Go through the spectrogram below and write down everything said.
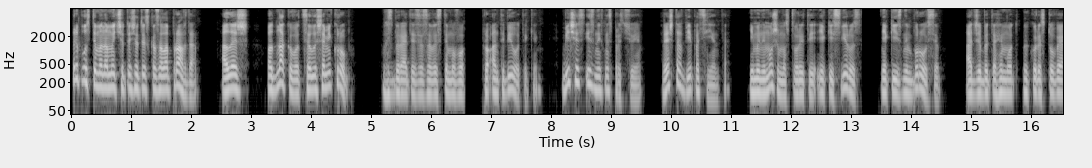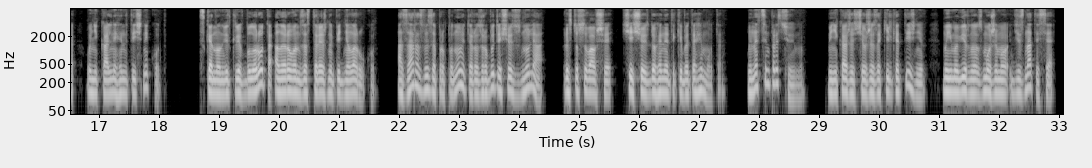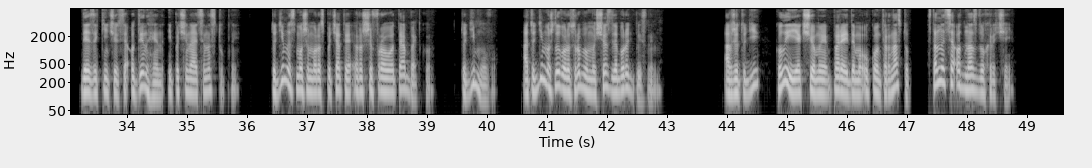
Припустимо на мить, що те, що ти сказала, правда, але ж однаково це лише мікроб. Ви збираєтеся завести мову про антибіотики. Більшість із них не спрацює, решта вб'є пацієнта, і ми не можемо створити якийсь вірус, який з ним боровся б, адже бетагемот використовує унікальний генетичний код. Скенлон відкрив було рота, але Рован застережно підняла руку. А зараз ви запропонуєте розробити щось з нуля, пристосувавши ще щось до генетики бетагемота. Ми над цим працюємо. Мені кажуть, що вже за кілька тижнів ми, ймовірно, зможемо дізнатися, де закінчується один ген і починається наступний. Тоді ми зможемо розпочати розшифровувати абетку, тоді мову, а тоді, можливо, розробимо щось для боротьби з ним. А вже тоді, коли і якщо ми перейдемо у контрнаступ, станеться одна з двох речей.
